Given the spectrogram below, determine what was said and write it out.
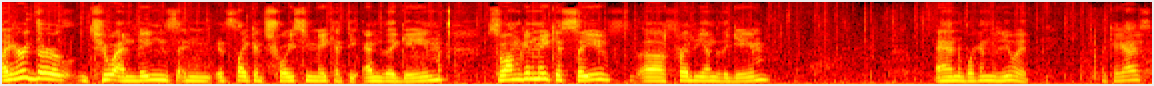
I heard there are two endings, and it's like a choice you make at the end of the game. So I'm gonna make a save uh, for the end of the game, and we're gonna do it. Okay, guys?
